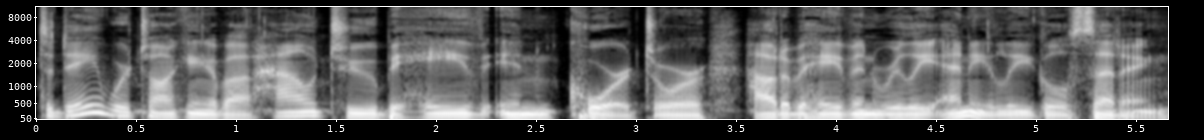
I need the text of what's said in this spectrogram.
Today, we're talking about how to behave in court or how to behave in really any legal setting.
